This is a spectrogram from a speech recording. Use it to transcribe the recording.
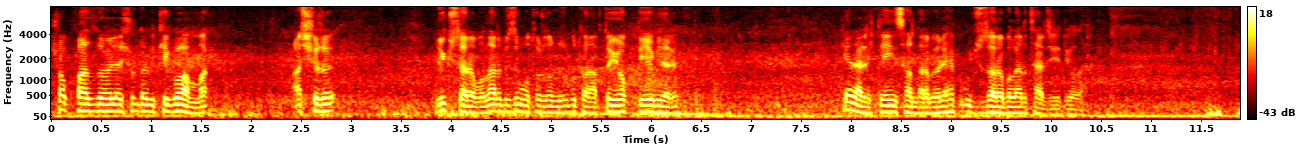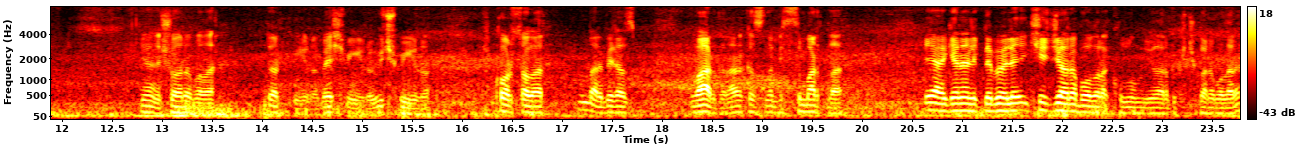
Çok fazla öyle şurada bir Tiguan var. Aşırı lüks arabalar bizim oturduğumuz bu tarafta yok diyebilirim. Genellikle insanlar böyle hep ucuz arabaları tercih ediyorlar. Yani şu arabalar 4000 euro, 5000 euro, 3000 euro. Şu Corsa'lar bunlar biraz vardır. Arkasında bir Smart var. Veya genellikle böyle ikinci araba olarak kullanılıyorlar bu küçük arabaları.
